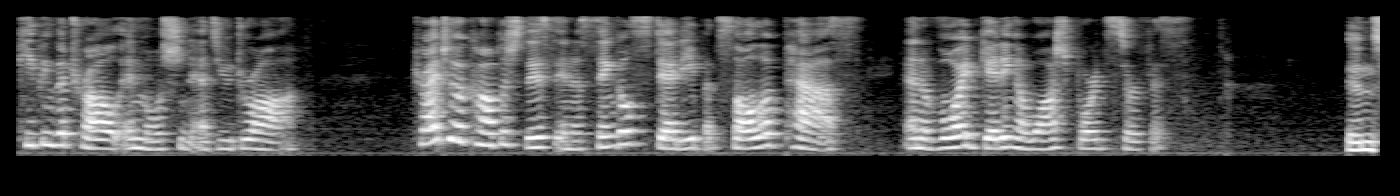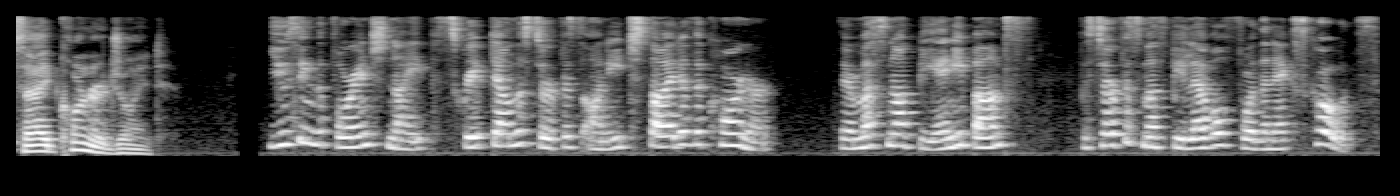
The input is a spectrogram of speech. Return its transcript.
keeping the trowel in motion as you draw. Try to accomplish this in a single steady but solid pass and avoid getting a washboard surface. Inside corner joint. Using the 4 inch knife, scrape down the surface on each side of the corner. There must not be any bumps. The surface must be level for the next coats.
